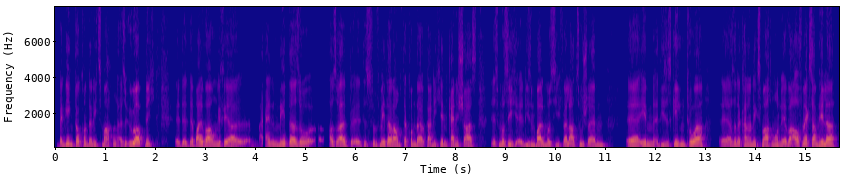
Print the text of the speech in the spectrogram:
beim Gegentor konnte er nichts machen, also überhaupt nicht. Äh, der, der, Ball war ungefähr äh, einen Meter so außerhalb äh, des 5-Meter-Raums, da kommt er auch gar nicht hin, keine Chance. Das muss ich, äh, diesen Ball muss ich Verlat zuschreiben, äh, eben dieses Gegentor. also da kann er nichts machen und er war aufmerksam, Hiller.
